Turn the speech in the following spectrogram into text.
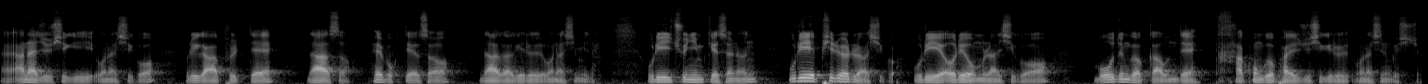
안아주시기 원하시고 우리가 아플 때 나아서 회복되어서 나아가기를 원하십니다. 우리 주님께서는 우리의 필요를 아시고 우리의 어려움을 아시고 모든 것 가운데 다 공급하여 주시기를 원하시는 것이죠.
